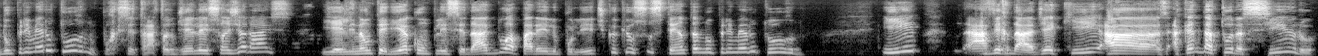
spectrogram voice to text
no primeiro turno, porque se tratam de eleições gerais. E ele não teria a cumplicidade do aparelho político que o sustenta no primeiro turno. E a verdade é que a, a candidatura Ciro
